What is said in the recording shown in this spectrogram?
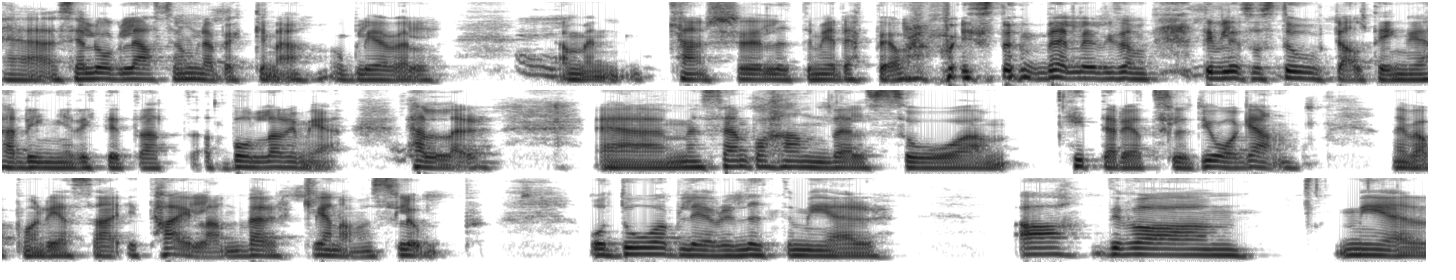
Eh, så jag låg och läste de där böckerna och blev väl ja, men, kanske lite mer deppig av dem i stund. Eller liksom, det blev så stort allting och jag hade ingen riktigt att, att bolla det med heller. Eh, men sen på Handel så um, hittade jag till slut yogan när jag var på en resa i Thailand, verkligen av en slump. Och då blev det lite mer, ja det var um, mer,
